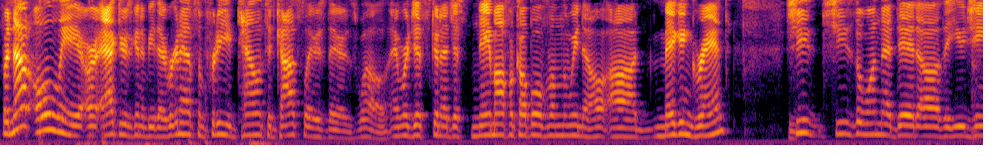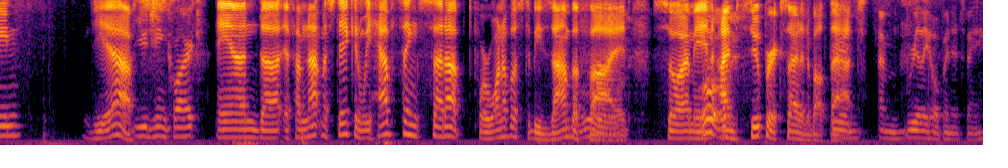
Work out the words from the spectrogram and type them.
But not only are actors going to be there, we're going to have some pretty talented cosplayers there as well. And we're just going to just name off a couple of them that we know. Uh, Megan Grant. She she's the one that did uh, the Eugene Yeah. Eugene Clark. And uh, if I'm not mistaken, we have things set up for one of us to be zombified. So I mean, Ooh. I'm super excited about that. Dude, I'm really hoping it's me.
